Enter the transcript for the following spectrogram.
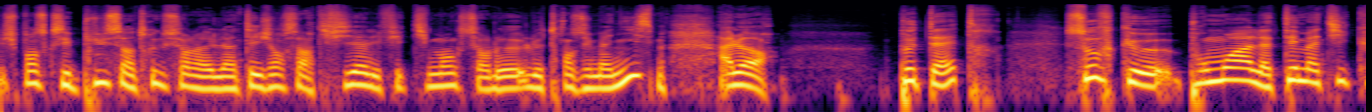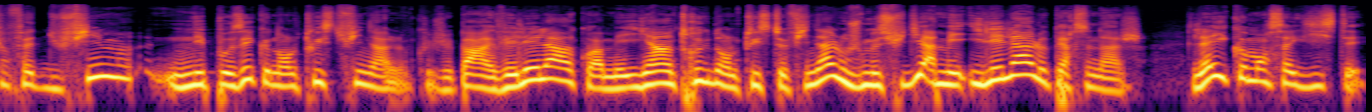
je pense que c'est plus un truc sur l'intelligence artificielle effectivement que sur le, le transhumanisme. Alors, peut-être. Sauf que pour moi, la thématique en fait du film n'est posée que dans le twist final, que je vais pas révéler là, quoi. Mais il y a un truc dans le twist final où je me suis dit ah mais il est là le personnage. Là, il commence à exister.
